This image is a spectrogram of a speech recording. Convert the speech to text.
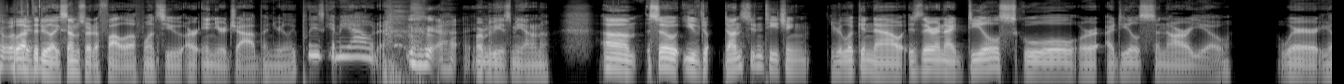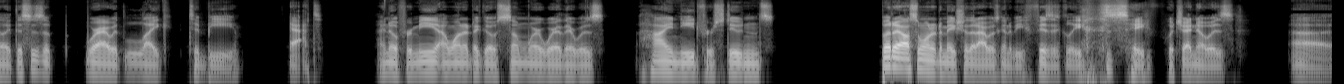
We'll, have to do like some sort of follow up once you are in your job and you're like, please get me out. to. or maybe it's me. I don't know. Um, so you've d- done student teaching. You're looking now. Is there an ideal school or ideal scenario where you're like, this is a where I would like to be at? I know for me, I wanted to go somewhere where there was high need for students, but I also wanted to make sure that I was going to be physically safe, which I know is uh,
